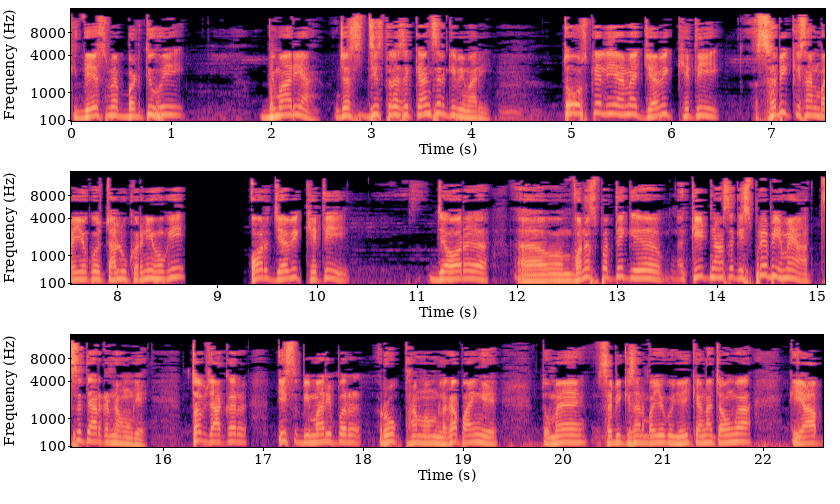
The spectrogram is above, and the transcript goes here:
कि देश में बढ़ती हुई बीमारियाँ, जिस जिस तरह से कैंसर की बीमारी तो उसके लिए हमें जैविक खेती सभी किसान भाइयों को चालू करनी होगी। और जैविक खेती, और वनस्पति कीटनाशक स्प्रे भी हमें हाथ से तैयार करना होंगे। तब जाकर इस बीमारी पर रोकथाम हम लगा पाएँगे। तो मैं सभी किसान भाइयों को यही कहना चाहूँगा कि आप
